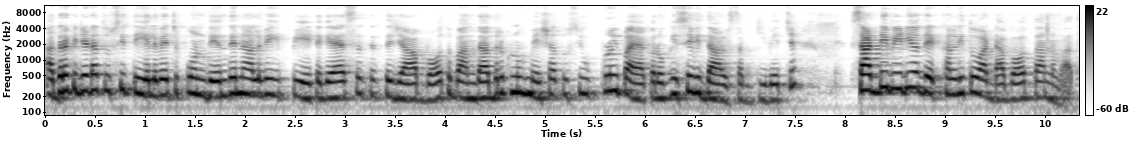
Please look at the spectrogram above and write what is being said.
ਅਦਰਕ ਜਿਹੜਾ ਤੁਸੀਂ ਤੇਲ ਵਿੱਚ ਭੁੰਨਦੇ ਇਹਦੇ ਨਾਲ ਵੀ ਪੇਟ ਗੈਸ ਤੇ ਤੇਜ਼ਾਬ ਬਹੁਤ ਬਣਦਾ। ਅਦਰਕ ਨੂੰ ਹਮੇਸ਼ਾ ਤੁਸੀਂ ਉੱਪਰੋਂ ਹੀ ਪਾਇਆ ਕਰੋ ਕਿਸੇ ਵੀ ਦਾਲ ਸਬਜ਼ੀ ਵਿੱਚ। ਸਾਡੀ ਵੀਡੀਓ ਦੇਖਣ ਲਈ ਤੁਹਾਡਾ ਬਹੁਤ ਧੰਨਵਾਦ।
